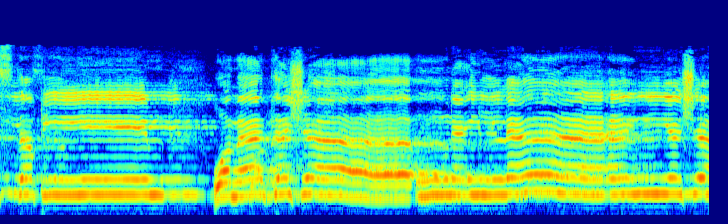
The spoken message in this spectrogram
يستقيم وما تشاءون إلا أن يشاء.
